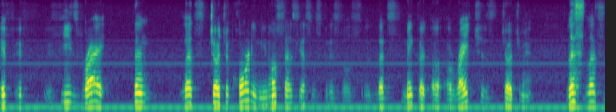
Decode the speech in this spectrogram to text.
if if if he's right, then let's judge according. You know, says Jesus Christos. Let's make a, a, a righteous judgment. Let's let's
